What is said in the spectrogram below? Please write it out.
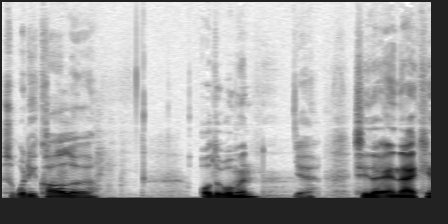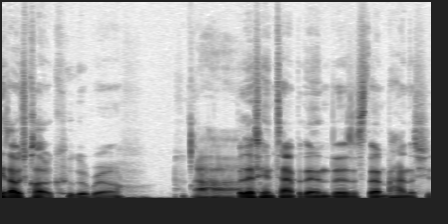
So what do you call a? Older woman. Yeah. See, that in that case, I would call her a cougar, bro. Ah. But at the same time, but then there's a stand behind the she,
